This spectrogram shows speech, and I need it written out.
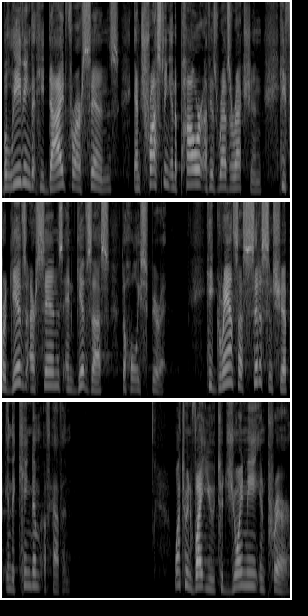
believing that he died for our sins, and trusting in the power of his resurrection, he forgives our sins and gives us the Holy Spirit. He grants us citizenship in the kingdom of heaven. I want to invite you to join me in prayer,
